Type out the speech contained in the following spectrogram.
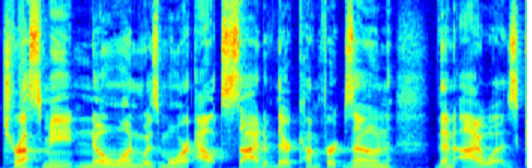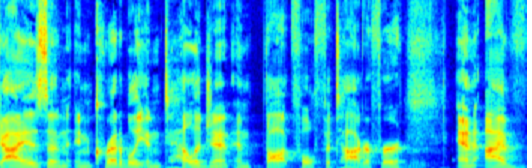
trust me, no one was more outside of their comfort zone than I was. Guy is an incredibly intelligent and thoughtful photographer, and I've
